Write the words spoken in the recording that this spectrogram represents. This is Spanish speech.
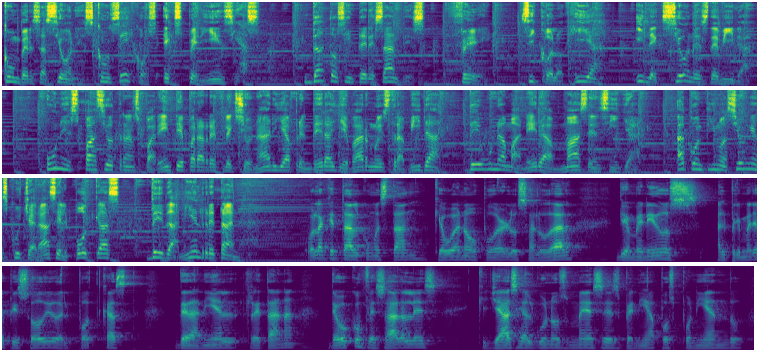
Conversaciones, consejos, experiencias, datos interesantes, fe, psicología y lecciones de vida. Un espacio transparente para reflexionar y aprender a llevar nuestra vida de una manera más sencilla. A continuación escucharás el podcast de Daniel Retana. Hola, ¿qué tal? ¿Cómo están? Qué bueno poderlos saludar. Bienvenidos al primer episodio del podcast de Daniel Retana. Debo confesarles que ya hace algunos meses venía posponiendo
